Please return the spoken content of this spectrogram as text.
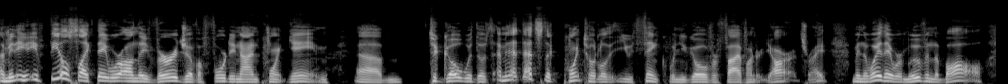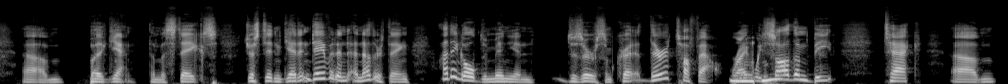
I mean, it, it, feels like they were on the verge of a 49 point game um, to go with those. I mean, that, that's the point total that you think when you go over 500 yards, right? I mean, the way they were moving the ball. Um, but again, the mistakes just didn't get it. And David, another thing, I think Old Dominion deserves some credit. They're a tough out, right? Mm-hmm. We saw them beat Tech. Um,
